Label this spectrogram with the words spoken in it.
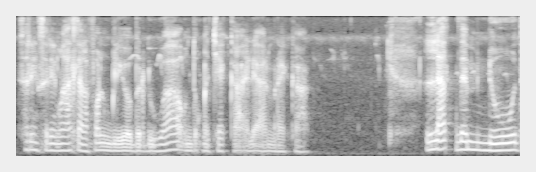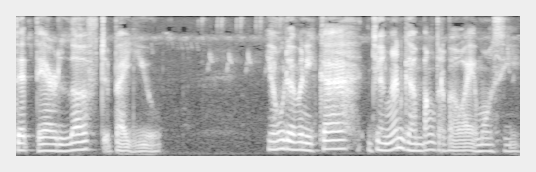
Sering-seringlah telepon beliau berdua untuk ngecek keadaan mereka. Let them know that they're loved by you. Yang udah menikah, jangan gampang terbawa emosi.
